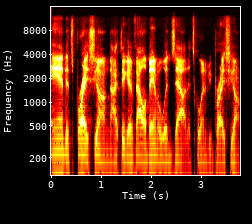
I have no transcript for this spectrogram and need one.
and it's Bryce Young. I think if Alabama wins out, it's going to be Bryce Young.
